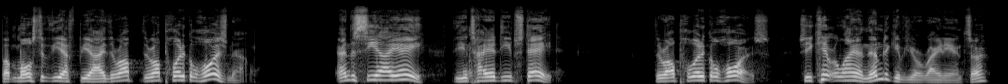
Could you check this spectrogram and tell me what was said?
but most of the FBI, they're all, they're all political whores now. And the CIA, the entire deep state, they're all political whores. So you can't rely on them to give you a right answer.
